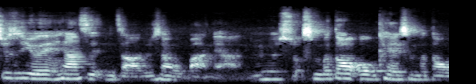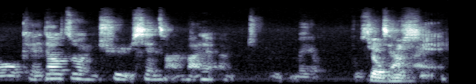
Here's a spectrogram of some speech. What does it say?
就是有点像是你知道，就像我爸那样，就是说什么都 OK，什么都 OK。到最后你去现场，发现嗯，没有，不是这样哎，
